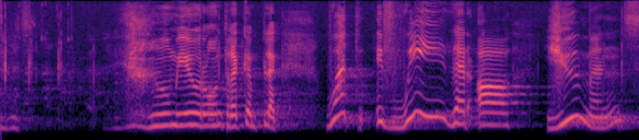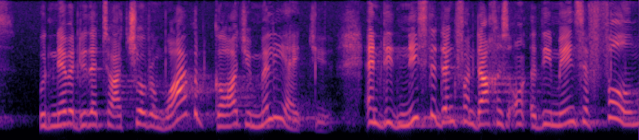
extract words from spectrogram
hom hier rondruk en pluk. What if we that are humans would never do that to our children. Why would God humiliate you? En die nuutste ding vandag is die mense film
